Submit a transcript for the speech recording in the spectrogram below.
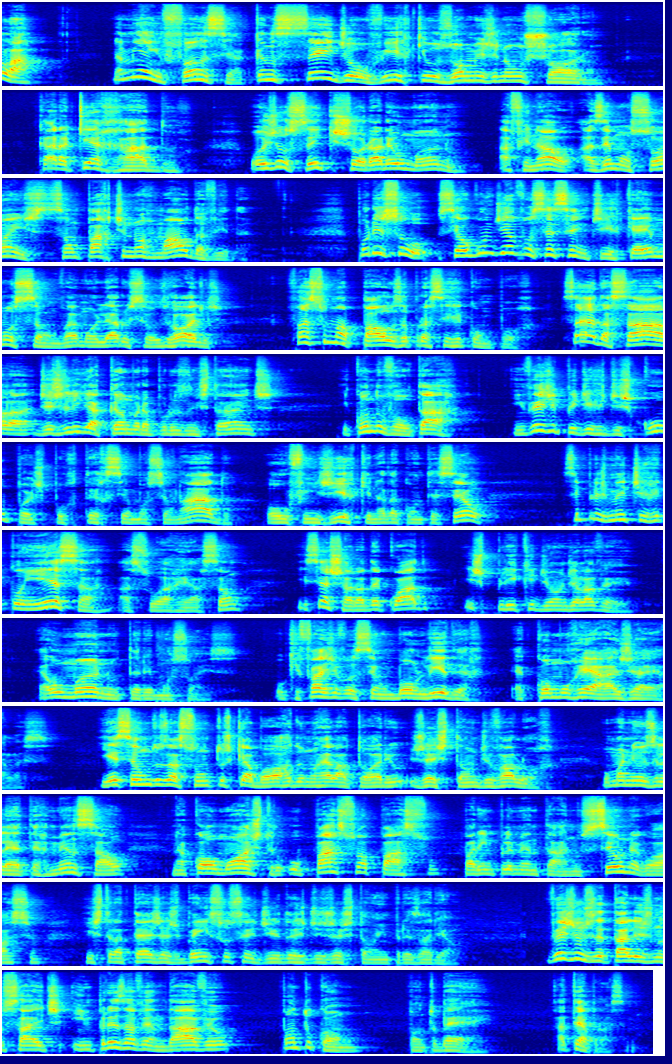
Olá! Na minha infância, cansei de ouvir que os homens não choram. Cara, que errado! Hoje eu sei que chorar é humano. Afinal, as emoções são parte normal da vida. Por isso, se algum dia você sentir que a emoção vai molhar os seus olhos, faça uma pausa para se recompor. Saia da sala, desligue a câmera por uns instantes e, quando voltar, em vez de pedir desculpas por ter se emocionado ou fingir que nada aconteceu, simplesmente reconheça a sua reação e, se achar adequado, explique de onde ela veio. É humano ter emoções. O que faz de você um bom líder é como reage a elas. E esse é um dos assuntos que abordo no relatório Gestão de Valor, uma newsletter mensal na qual mostro o passo a passo para implementar no seu negócio estratégias bem-sucedidas de gestão empresarial. Veja os detalhes no site empresavendável.com.br. Até a próxima!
